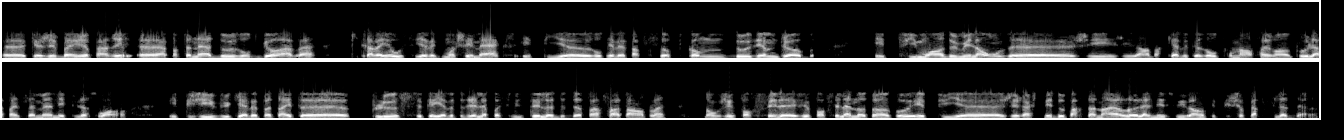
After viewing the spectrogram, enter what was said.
que j'ai bien réparée appartenait à deux autres gars avant qui travaillaient aussi avec moi chez Max, et puis euh, eux autres, ils avaient parti ça comme deuxième job. Et puis moi, en 2011, euh, j'ai, embarqué avec eux autres pour m'en faire un peu la fin de semaine et puis le soir. Et puis j'ai vu qu'il y avait peut-être euh, plus, qu'il y avait peut-être la possibilité là, de, faire ça à temps plein. Donc j'ai forcé j'ai forcé la note un peu et puis j'ai racheté mes deux partenaires là, l'année suivante et puis je suis reparti là-dedans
